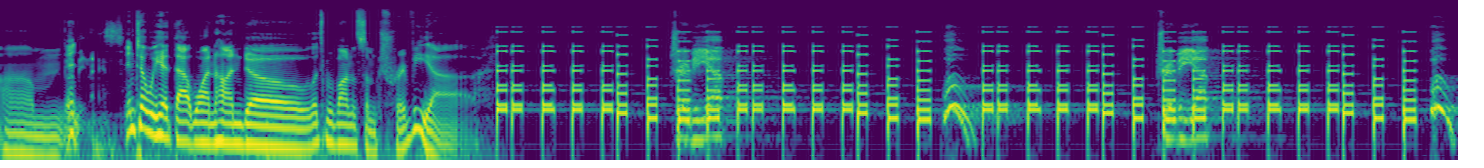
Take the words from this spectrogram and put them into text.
Um, That'd and- be nice. Until we hit that one hundo, let's move on to some trivia. Trivia. Woo. Trivia. Woo.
